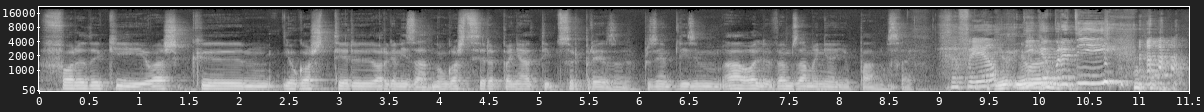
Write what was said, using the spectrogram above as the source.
fora daqui, eu acho que hum, eu gosto de ter organizado, não gosto de ser apanhado tipo de surpresa. Por exemplo, dizem-me, ah, olha, vamos amanhã. E eu, pá, não sei. Rafael, Eu- eu- dica para ti!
